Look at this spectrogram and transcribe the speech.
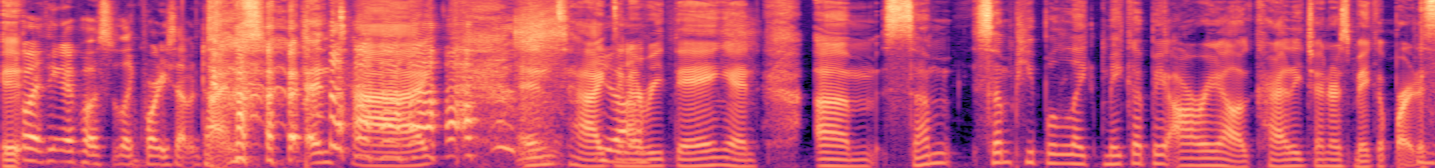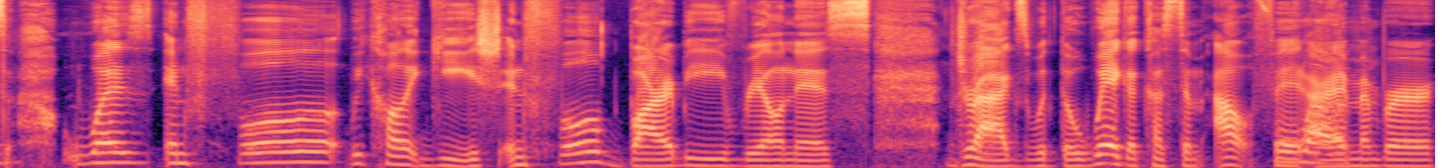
it, oh i think i posted like 47 times. And tagged and tagged and everything and um some some people like makeup a Ariel Kylie Jenner's makeup artist was in full we call it geesh in full Barbie realness drags with the wig a custom outfit. I remember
